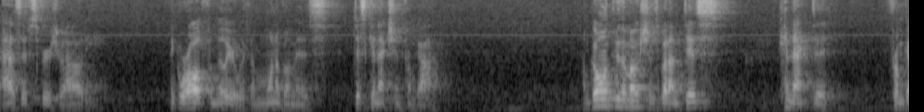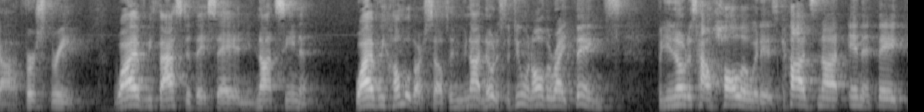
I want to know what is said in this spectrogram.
as if spirituality? I think we're all familiar with them. One of them is disconnection from God. I'm going through the motions, but I'm disconnected from God. Verse 3 Why have we fasted, they say, and you've not seen it? Why have we humbled ourselves and you've not noticed? They're doing all the right things, but you notice how hollow it is. God's not in it. They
